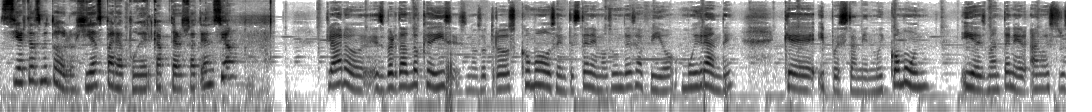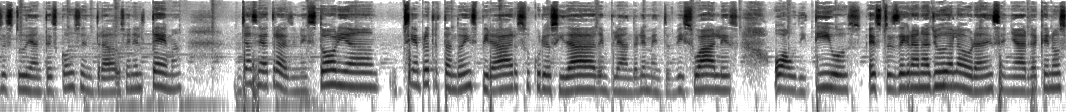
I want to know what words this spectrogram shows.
ciertas metodologías para poder captar su atención. Claro, es verdad lo que dices. Nosotros como docentes tenemos un desafío muy grande que y pues también muy común y es mantener a nuestros estudiantes concentrados en el tema, ya sea a través de una historia, siempre tratando de inspirar su curiosidad, empleando elementos visuales o auditivos. Esto es de gran ayuda a la hora de enseñar, ya que nos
